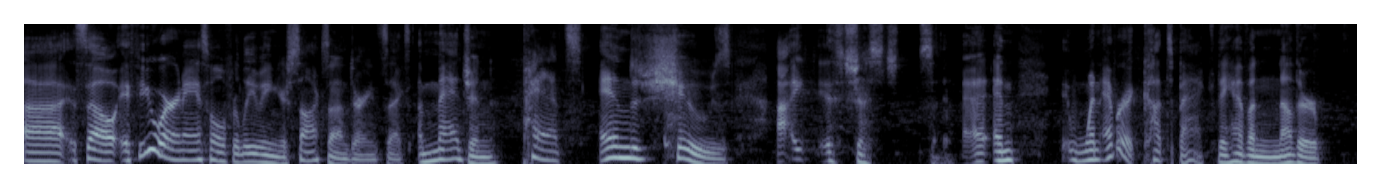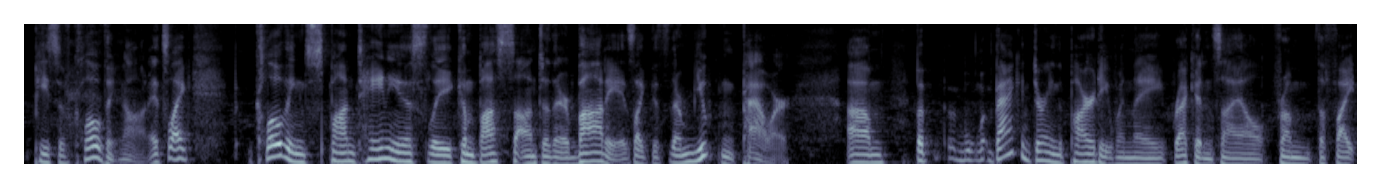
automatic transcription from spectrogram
Uh, so if you were an asshole for leaving your socks on during sex, imagine pants and shoes. I it's just and whenever it cuts back, they have another piece of clothing on. It's like clothing spontaneously combusts onto their body. It's like it's their mutant power. Um, but back in, during the party when they reconcile from the fight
